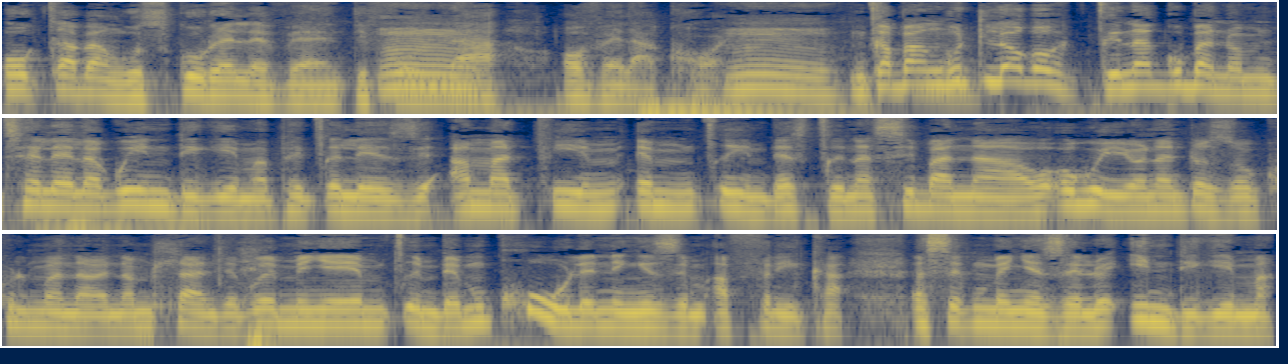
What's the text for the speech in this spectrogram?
ocabanga ukuthi ku relevant for la ovela khona. Ngicabanga ukuthi lokho kugcina kuba nomthelela kuyindikima phecelezi ama theme emcimbi esigcina siba nawo. Okuyiyona into zokhuluma nayo namhlanje kweminye yemcimbi emkhulu eningizimu Afrika esekumenyezelwe indikima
